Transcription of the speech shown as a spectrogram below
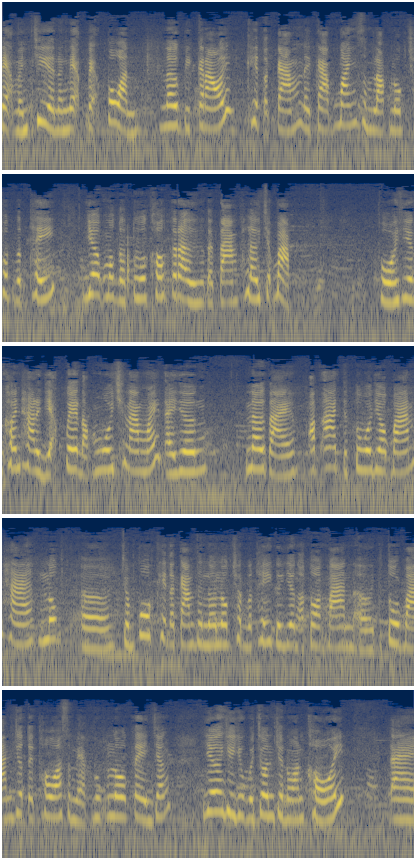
អ្នកបញ្ជានិងអ្នកពាក់ព័ន្ធនៅពីក្រោយឃាតកម្មនៃការបាញ់សម្លាប់លោកឈុតវុធីយកមកទទួលខុសត្រូវទៅតាមផ្លូវច្បាប់ ព្រោះយើងឃើញថារយៈពេល11ឆ្នាំហើយដែលយើងនៅតែអត់អាចទទួលយកបានថាលោកចំពោះគិតកម្មទៅលើលោកឈុតវុធីគឺយើងអត់ទាន់បានទទួលបានយុត្តិធម៌សម្រាប់រូបលោកទេអញ្ចឹងយើងជាយុវជនជំនាន់ក្រោយដែល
